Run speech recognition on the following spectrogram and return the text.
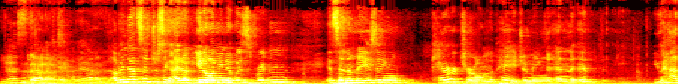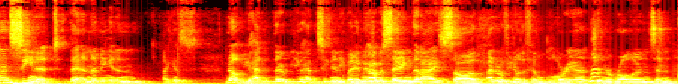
Yes. Badass. Yeah, I mean that's interesting. I don't, you know, I mean it was written. It's an amazing character on the page. I mean, and it, you hadn't seen it then. I mean, and I guess no, you hadn't. There, you hadn't seen anybody. I mean, I was saying that I saw. I don't know if you know the film Gloria, Gena Rowlands, and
